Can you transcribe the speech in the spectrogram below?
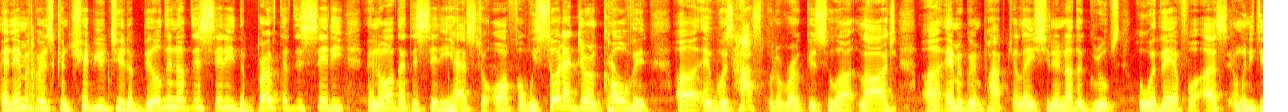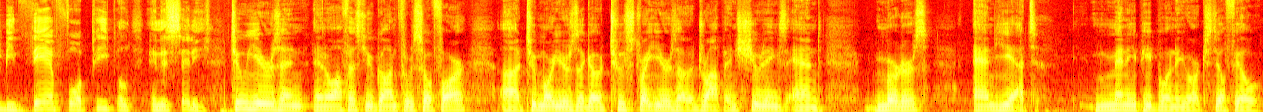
and immigrants contribute to the building of this city, the birth of this city, and all that the city has to offer. We saw that during COVID. Uh, it was hospital workers who are large uh, immigrant population and other groups who were there for us, and we need to be there for people in the city. Two years in, in office you've gone through so far. Uh, two more years ago, two straight years of a drop in shootings and murders, and yet many people in New York still feel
